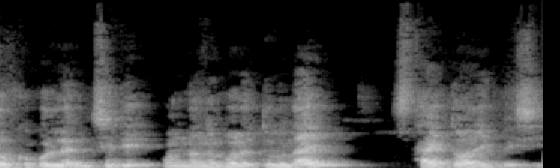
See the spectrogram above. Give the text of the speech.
লক্ষ্য করলেন, সেটি অন্যান্য বলের তুলনায় স্থায়িত্ব অনেক বেশি।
